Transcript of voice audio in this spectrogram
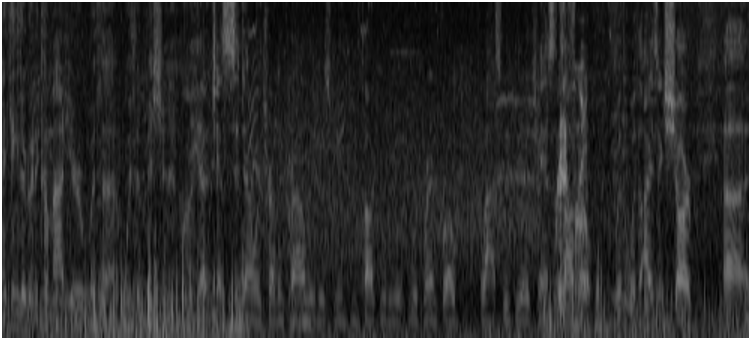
I think they're going to come out here with a, with a mission in mind. You had a chance to sit down with Trevin Crowley this week. You talked with, with Renfro. Last week we had a chance to Renfro. talk with, with Isaac Sharp. Uh,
